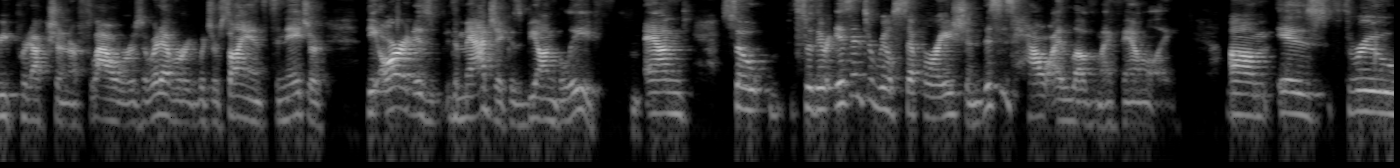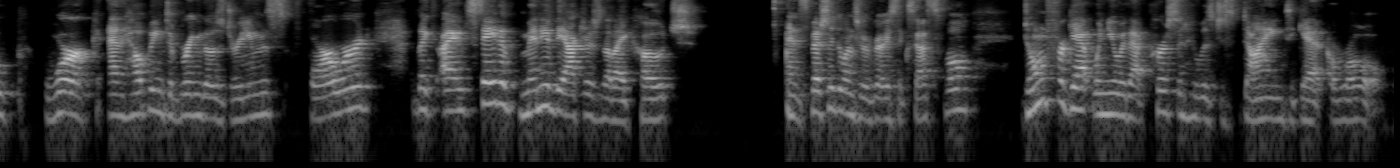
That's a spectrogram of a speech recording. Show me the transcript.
reproduction or flowers or whatever which are science and nature the art is the magic is beyond belief. And so so there isn't a real separation. This is how i love my family um, is through work and helping to bring those dreams forward. Like I say to many of the actors that I coach, and especially the ones who are very successful, don't forget when you were that person who was just dying to get a role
